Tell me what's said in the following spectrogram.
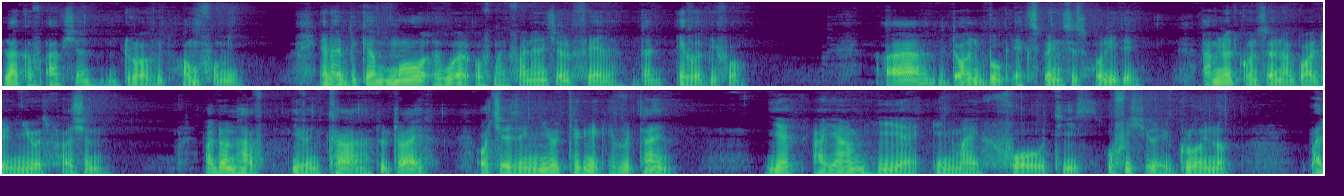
lack of action drove it home for me and I became more aware of my financial failure than ever before. I don't book expenses holiday. I'm not concerned about the newest fashion. I don't have even car to drive or chasing new technique every time. Yet I am here in my 40s, officially growing up, but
